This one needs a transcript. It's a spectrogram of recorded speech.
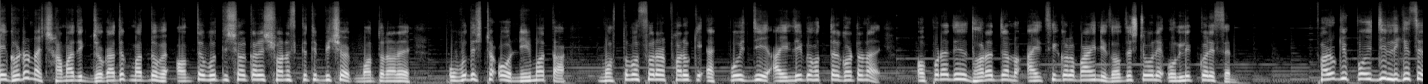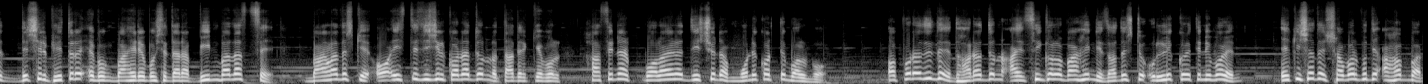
এই ঘটনায় সামাজিক যোগাযোগ মাধ্যমে অন্তর্বর্তী সরকারের সংস্কৃতি বিষয়ক মন্ত্রণালয়ের উপদেষ্টা ও নির্মাতা মোস্তফা সরার ফারুকি এক পোস্ট দিয়ে আইনজীবী হত্যার ঘটনায় অপরাধীদের ধরার জন্য আইনশৃঙ্খলা বাহিনী যথেষ্ট বলে উল্লেখ করেছেন। ফারুকি পোস্ট দিয়ে লিখেছেন, দেশের ভেতরে এবং বাইরে বসে যারা বিন বাজাচ্ছে। বাংলাদেশকে অস্থিতিশীল করার জন্য তাদের কেবল হাসিনার পলায়নের দৃশ্যটা মনে করতে বলব। অপরাধীদের ধরার জন্য আইনশৃঙ্খলা বাহিনী যথেষ্ট উল্লেখ করে তিনি বলেন, একই সাথে সবার প্রতি আহ্বান,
